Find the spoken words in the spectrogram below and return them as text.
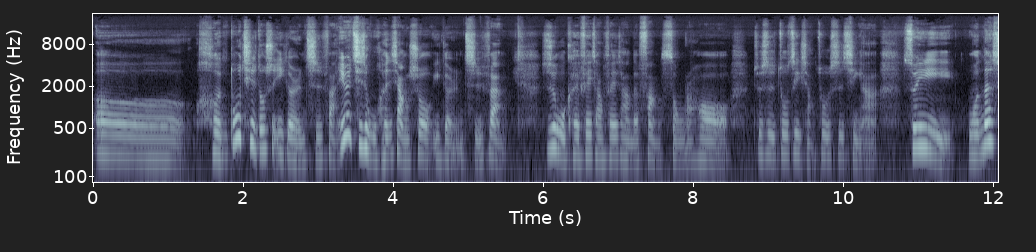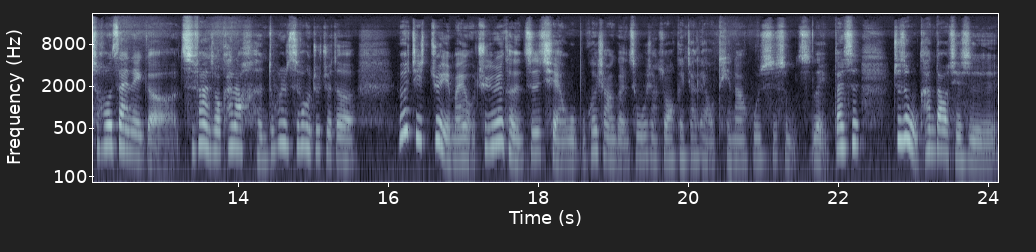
呃很多其实都是一个人吃饭，因为其实我很享受一个人吃饭。就是我可以非常非常的放松，然后就是做自己想做的事情啊。所以我那时候在那个吃饭的时候，看到很多人吃饭，我就觉得，因为其实就也蛮有趣。因为可能之前我不会想一个人吃，我想说要跟人家聊天啊，或者是什么之类。但是就是我看到，其实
